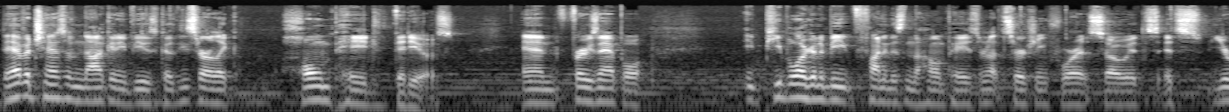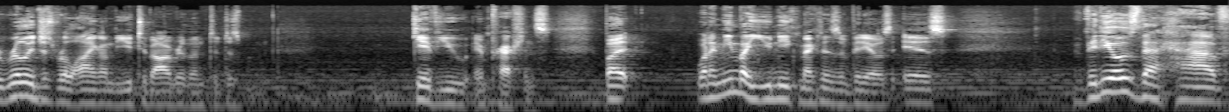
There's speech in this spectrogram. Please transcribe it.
they have a chance of not getting views because these are like homepage videos. And for example, people are going to be finding this in the homepage. They're not searching for it, so it's it's you're really just relying on the YouTube algorithm to just give you impressions. But what I mean by unique mechanism videos is videos that have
